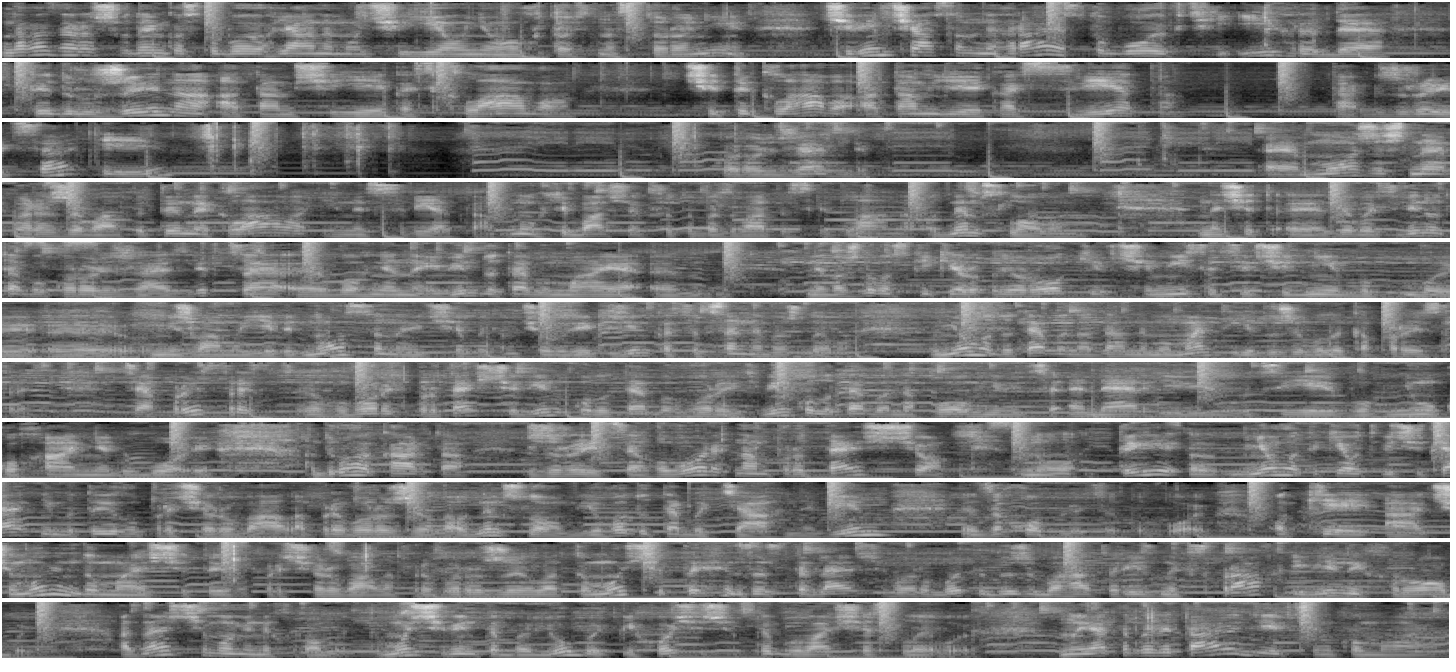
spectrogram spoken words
Давай зараз швиденько з тобою глянемо, чи є у нього хтось на стороні. Чи він часом не грає з тобою в ті ігри, де ти дружина, а там ще є якась клава, чи ти клава, а там є якась свята. Так, жриця і король жезлів. Е, можеш не переживати, ти не клава і не свята. Ну хіба що якщо тебе звати Світлана. Одним словом, значить, е, дивись, він у тебе король жезлів, це е, вогняний. Він до тебе має. е, Неважливо скільки років, чи місяців, чи днів ви, між вами є відносини, чи ви там чоловік, жінка, це все неважливо. У нього до тебе на даний момент є дуже велика пристрасть. Ця пристрасть говорить про те, що він коло тебе горить. Він коло тебе наповнюється енергією цієї вогню, кохання, любові. А друга карта жриця говорить нам про те, що ну ти е, в нього таке от відчуття, ніби ти його причарувала, приворожила. Одним словом, його до тебе тягне. Він е, захоплюється тобою. Окей, а чому він думає, що ти його причарувала, приворожила? Тому що ти заставляєш його робити дуже багато різних справ, і він їх робить. А знаєш, чому він їх робить? Тому що він тебе любить і хоче, щоб ти була щасливою. Ну я тебе вітаю, дівчинко моя.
